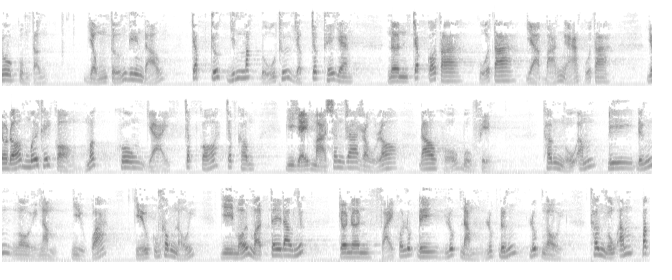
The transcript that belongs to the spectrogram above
vô cùng tận. vọng tưởng điên đảo, chấp trước dính mắc đủ thứ vật chất thế gian, nên chấp có ta, của ta và bản ngã của ta. Do đó mới thấy còn mất, khôn, dại, chấp có, chấp không. Vì vậy mà sanh ra rầu lo, đau khổ buồn phiền. Thân ngủ ấm, đi, đứng, ngồi, nằm nhiều quá, chịu cũng không nổi, vì mỗi mệt tê đau nhất, cho nên phải có lúc đi, lúc nằm, lúc đứng, lúc ngồi. Thân ngủ ấm bắt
